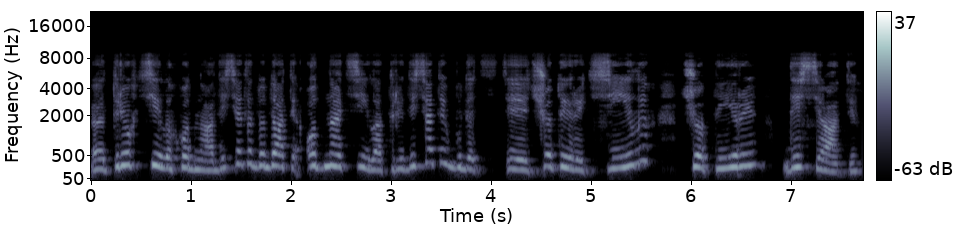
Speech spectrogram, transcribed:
3,1 додати 1,3 буде 4,4.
